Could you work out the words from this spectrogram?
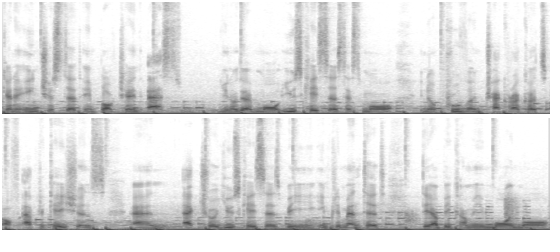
getting interested in blockchain as you know there are more use cases, there's more you know proven track records of applications and actual use cases being implemented. They are becoming more and more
